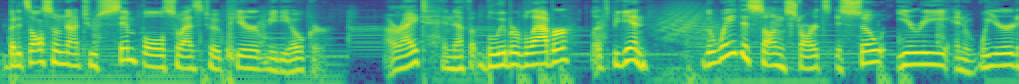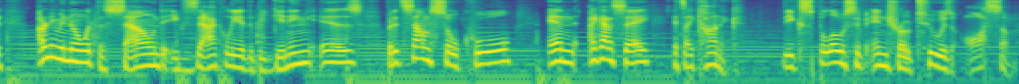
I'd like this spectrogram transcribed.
but it's also not too simple so as to appear mediocre. Alright, enough blibber blabber, let's begin. The way this song starts is so eerie and weird. I don't even know what the sound exactly at the beginning is, but it sounds so cool, and I gotta say, it's iconic. The explosive intro, too, is awesome.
